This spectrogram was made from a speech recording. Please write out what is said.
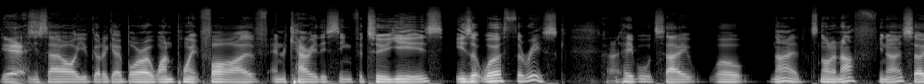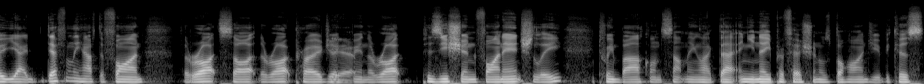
Yes. And you say, oh, you've got to go borrow 1.5 and carry this thing for two years. Is it worth the risk? Okay. People would say, well, no, it's not enough, you know? So, yeah, definitely have to find the right site, the right project, Yeah. be in the right position financially to embark on something like that. And you need professionals behind you because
